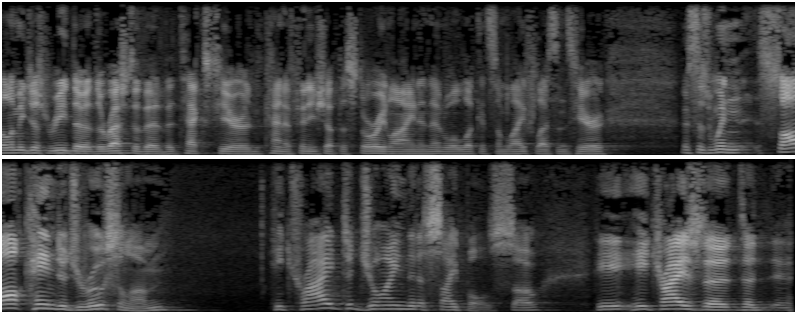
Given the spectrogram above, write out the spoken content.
Well, let me just read the, the rest of the, the text here and kind of finish up the storyline, and then we'll look at some life lessons here. It says, When Saul came to Jerusalem, he tried to join the disciples. So he, he tries to, to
